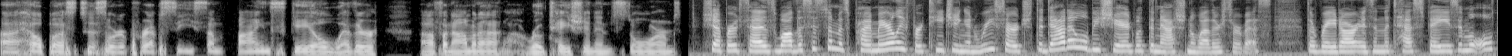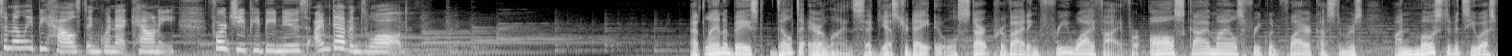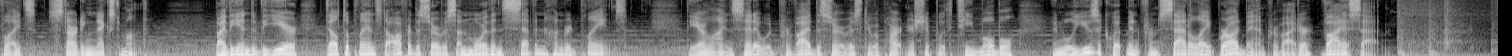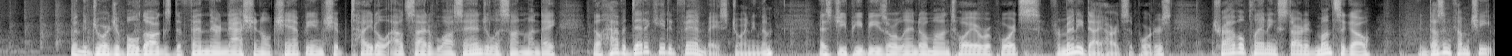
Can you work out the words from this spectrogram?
uh, help us to sort of perhaps see some fine scale weather uh, phenomena, uh, rotation in storms. Shepherd says while the system is primarily for teaching and research, the data will be shared with the National Weather Service. The radar is in the test phase and will ultimately be housed in Gwinnett County. For GPB News, I'm Devins Wald. Atlanta based Delta Airlines said yesterday it will start providing free Wi Fi for all SkyMiles frequent flyer customers on most of its U.S. flights starting next month. By the end of the year, Delta plans to offer the service on more than 700 planes. The airline said it would provide the service through a partnership with T Mobile and will use equipment from satellite broadband provider Viasat. When the Georgia Bulldogs defend their national championship title outside of Los Angeles on Monday, they'll have a dedicated fan base joining them. As GPB's Orlando Montoya reports, for many diehard supporters, travel planning started months ago and doesn't come cheap.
